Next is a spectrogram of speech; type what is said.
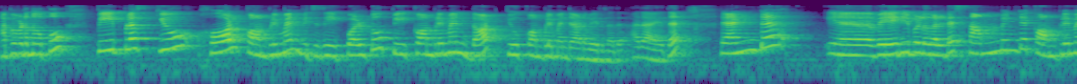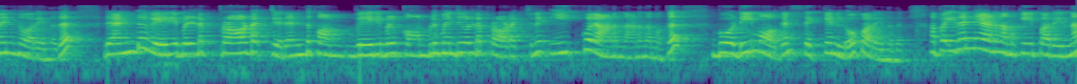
അപ്പൊ ഇവിടെ നോക്കൂ P plus Q whole complement which is equal to P complement dot Q complement ആണ് വരുന്നത്. അതായത് രണ്ട് വേരിയബിളുകളുടെ സമ്മിന്റെ കോംപ്ലിമെന്റ് എന്ന് പറയുന്നത് രണ്ട് വേരിയബിളുടെ പ്രോഡക്റ്റ് രണ്ട് വേരിയബിൾ കോംപ്ലിമെന്റുകളുടെ പ്രോഡക്റ്റിന് ഈക്വൽ ആണെന്നാണ് നമുക്ക് ബോഡി മോർഗൻ സെക്കൻഡ് ലോ പറയുന്നത്. അപ്പൊ ഇതന്നെയാണ് നമുക്ക് ഈ പറയുന്ന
